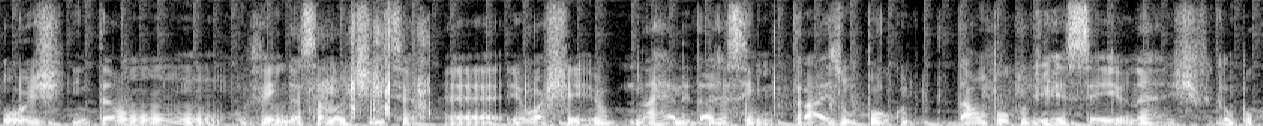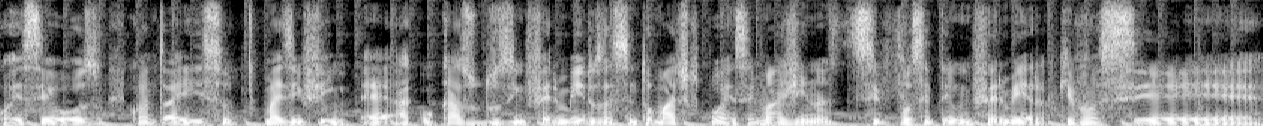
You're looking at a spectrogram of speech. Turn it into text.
hoje. Então, vendo essa notícia, é, eu achei, eu, na realidade, assim, traz um pouco, dá um pouco de receio, né? A gente fica um pouco receoso quanto a isso. Mas enfim, é, a, o caso dos enfermeiros assintomáticos. Pô, você imagina se você tem um enfermeiro que você.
